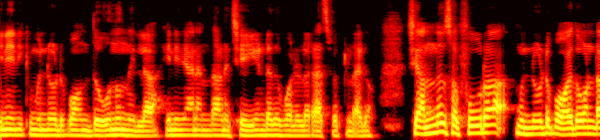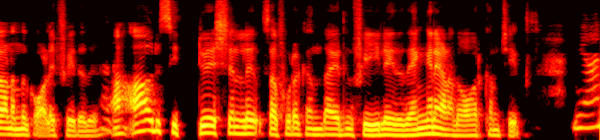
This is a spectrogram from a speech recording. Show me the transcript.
ഇനി എനിക്ക് മുന്നോട്ട് പോകാൻ തോന്നുന്നില്ല. ഇനി ഞാൻ എന്താണ് ചെയ്യേണ്ടത് പോലുള്ള ഒരു ആസ്പെക്ട് ഉണ്ടായിരുന്നു. പക്ഷെ അന്ന് സഫൂറ മുന്നോട്ട് പോയതുകൊണ്ടാണ് അന്ന് ക്വാളിഫൈ ചെയ്തത് ആ- ഒരു സിറ്റുവേഷനിൽ സഫൂറക്ക് എന്തായിരുന്നു ഫീൽ ചെയ്തത്? എങ്ങനെയാണ് അത് ഓവർകം ചെയ്തത്? ഞാൻ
